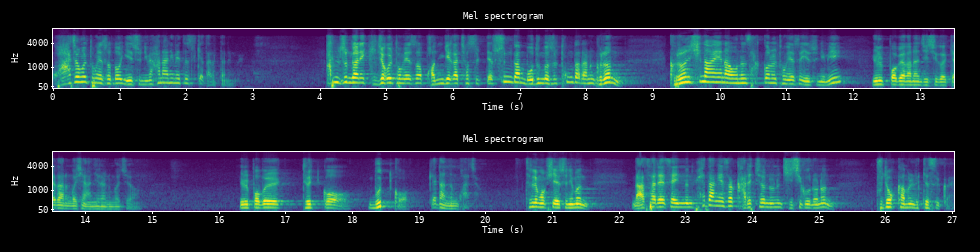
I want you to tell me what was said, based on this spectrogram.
과정을 통해서도 예수님이 하나님의 뜻을 깨달았다는 거예요. 한순간의 기적을 통해서 번개가 쳤을 때 순간 모든 것을 통달하는 그런, 그런 신화에 나오는 사건을 통해서 예수님이 율법에 관한 지식을 깨달은 것이 아니라는 거죠. 율법을 듣고 묻고 깨닫는 과정. 틀림없이 예수님은 나사렛에 있는 회당에서 가르쳐 주는 지식으로는 부족함을 느꼈을 거예요.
